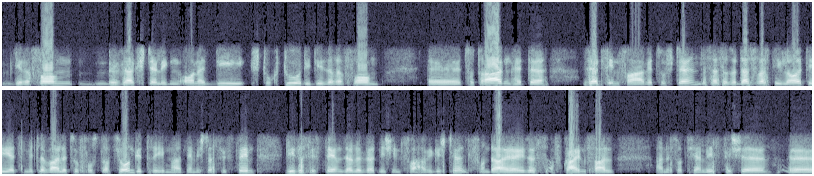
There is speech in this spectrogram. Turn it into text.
die Reform bewerkstelligen, ohne die Struktur, die diese Reform äh, zu tragen hätte, selbst in Frage zu stellen. Das heißt also, das, was die Leute jetzt mittlerweile zu Frustration getrieben hat, nämlich das System, dieses System selber wird nicht in Frage gestellt. Von daher ist es auf keinen Fall eine sozialistische äh,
